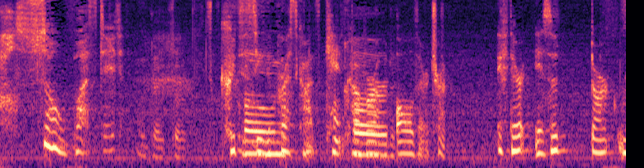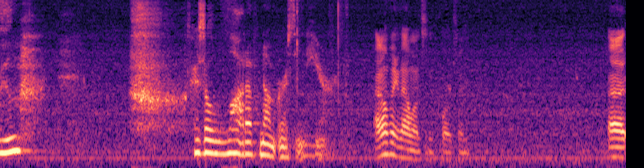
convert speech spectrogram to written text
Oh, so busted. Okay, so It's good to see Phone, the Prescotts can't cover up all their trouble. If there is a dark room, there's a lot of numbers in here. I don't think that one's important. Uh,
